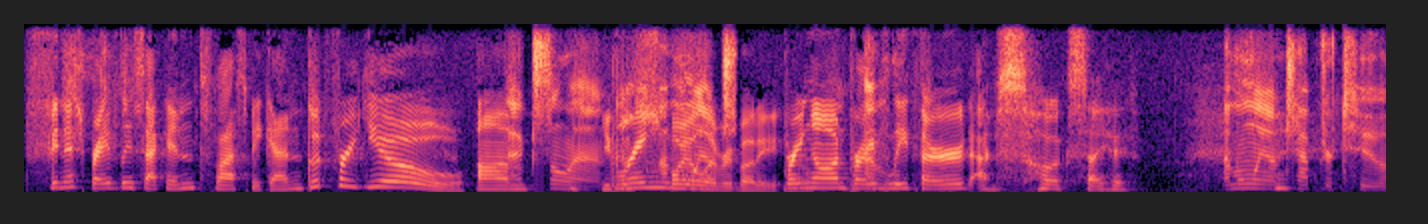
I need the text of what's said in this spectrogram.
finished Bravely Second last weekend. Good for you. Excellent. You can Bring- spoil I'm only on- everybody. Bring No. on Bravely Third. I'm so excited. I'm only on chapter two.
